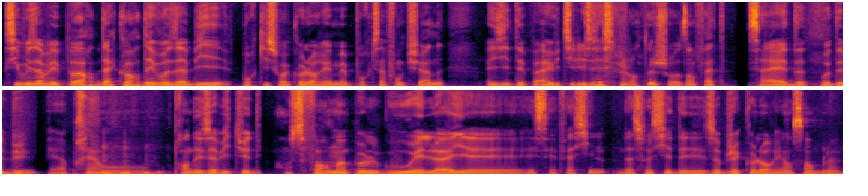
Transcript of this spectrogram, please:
Si vous avez peur d'accorder vos habits pour qu'ils soient colorés, mais pour que ça fonctionne, n'hésitez pas à utiliser ce genre de choses en fait. Ça aide au début et après on prend des habitudes, on se forme un peu le goût et l'œil et, et c'est facile d'associer des objets colorés ensemble.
